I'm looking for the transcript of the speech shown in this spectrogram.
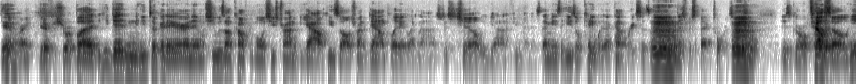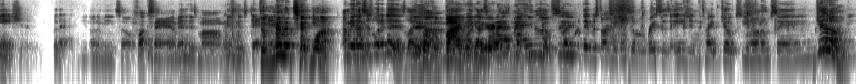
Yeah. Right? Yeah, for sure. But he didn't. He took her there, and then when she was uncomfortable and she's trying to be out, he's all trying to downplay it, like, nah, it's just chill. We'll be out in a few minutes. That means that he's okay with that kind of racism Mm. and disrespect towards his, Mm. his girlfriend. Tell it. So he ain't shit for that. You know what I mean? So fuck Sam and his mom and his dad. the militant one. I mean, that's just what it is. Like, Yeah. The Bible, you you hear that, man? You know what I'm jokes. saying? Like, what if they would start making some racist Asian type jokes? You know what I'm saying? Get You know I him. mean?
